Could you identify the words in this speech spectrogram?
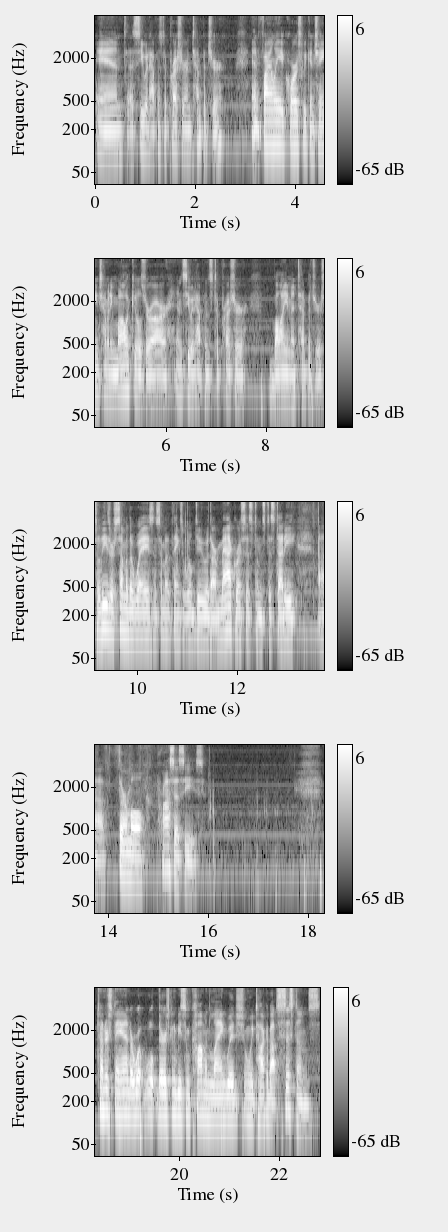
and uh, see what happens to pressure and temperature. And finally, of course, we can change how many molecules there are and see what happens to pressure volume and temperature. So these are some of the ways and some of the things we'll do with our macro systems to study uh, thermal processes. To understand, or what, there's going to be some common language when we talk about systems,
